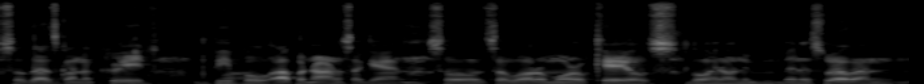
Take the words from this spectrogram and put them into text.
So that's gonna create people up in arms again. So it's a lot of moral chaos going on in Venezuela, and,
